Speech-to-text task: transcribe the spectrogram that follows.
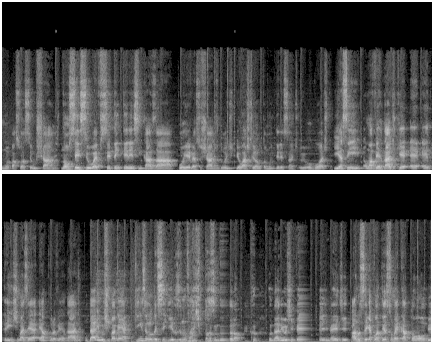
um passou a ser o Charles. Não sei se o UFC tem interesse em casar Poirier versus Charles 2, eu acho que é uma luta muito interessante, eu, eu gosto. E assim, é uma verdade que é, é, é triste, mas é, é, a pura verdade. O Dariush vai ganhar 15 lutas seguidas e não vai disputar o cinturão. O Dariush, infelizmente, a não ser que aconteça uma hecatombe,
